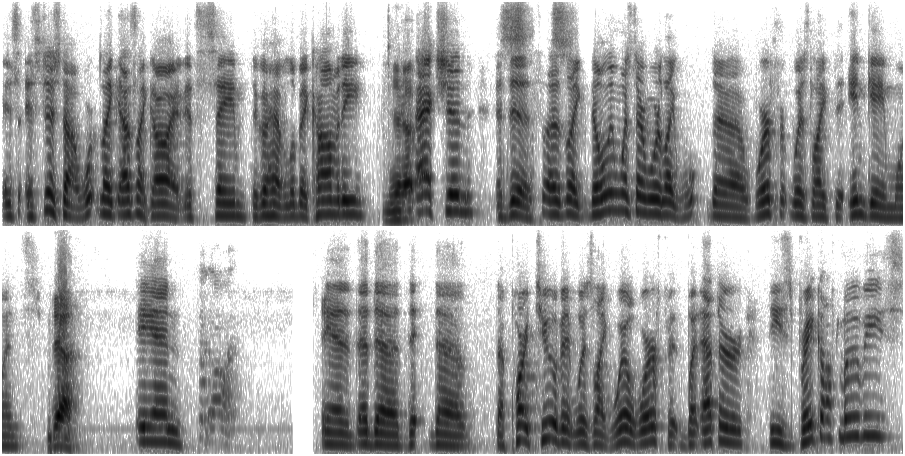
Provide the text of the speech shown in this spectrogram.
It's it's just not wor- like I was like, all right, it's the same. They're gonna have a little bit of comedy, yeah. action, and this. I was like, the only ones that were like w- the worth it was like the in game ones, Yeah. and and the, the the the the part two of it was like well worth it. But after these break off movies,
